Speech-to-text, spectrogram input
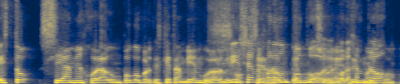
Esto se ha mejorado un poco porque es que también, bueno, lo mismo. Sí, se ha mejorado un poco. mucho el Por ejemplo,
